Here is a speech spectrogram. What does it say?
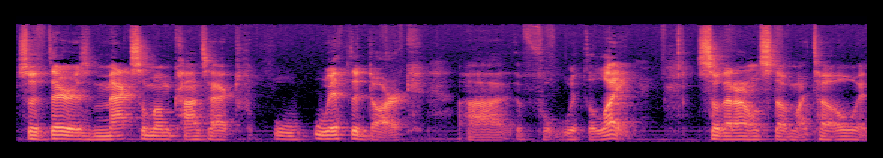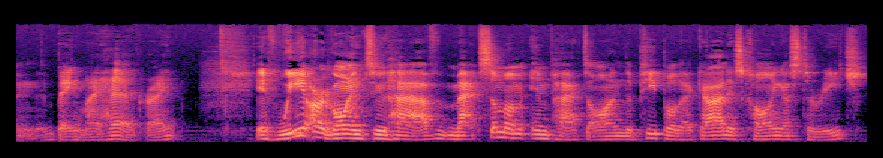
so that there is maximum contact with the dark, uh, with the light, so that I don't stub my toe and bang my head, right? if we are going to have maximum impact on the people that God is calling us to reach,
